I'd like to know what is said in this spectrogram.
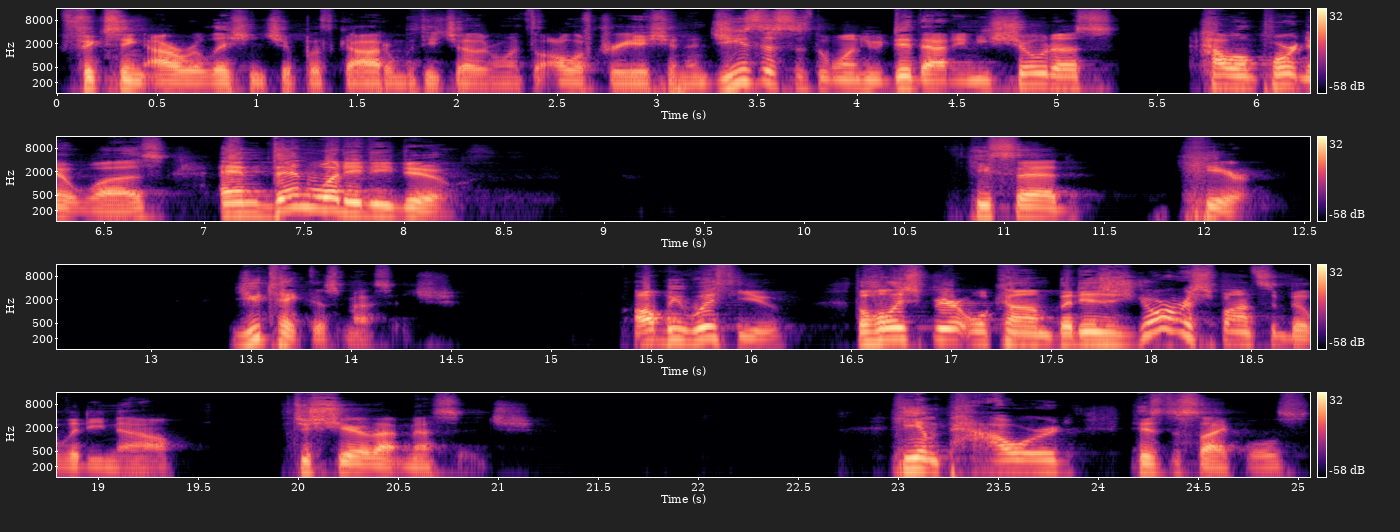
fixing our relationship with God and with each other and with all of creation. And Jesus is the one who did that. And he showed us how important it was. And then what did he do? He said, here, you take this message. I'll be with you. The Holy Spirit will come, but it is your responsibility now to share that message. He empowered his disciples,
